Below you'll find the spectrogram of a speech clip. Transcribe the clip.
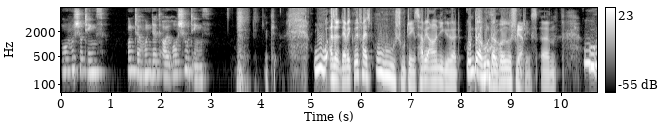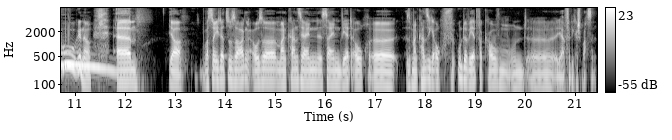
Homo-Shootings. Unter 100 Euro Shootings. Okay. Uh, also der Begriff heißt Uhu-Shootings, habe ich auch noch nie gehört. Unter 100 Uhu, Euro Shootings. Ähm, Uhu, genau. Ähm, ja, was soll ich dazu sagen? Außer man kann seinen, seinen Wert auch, äh, also man kann sich auch für unter Wert verkaufen und äh, ja, völliger Schwachsinn.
